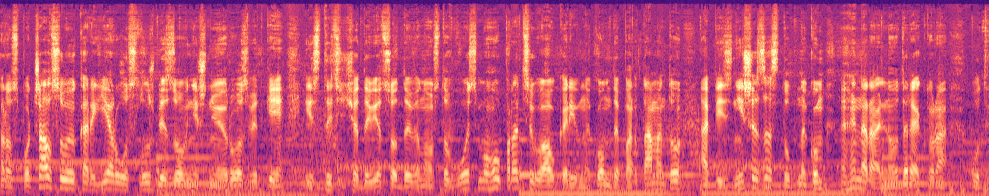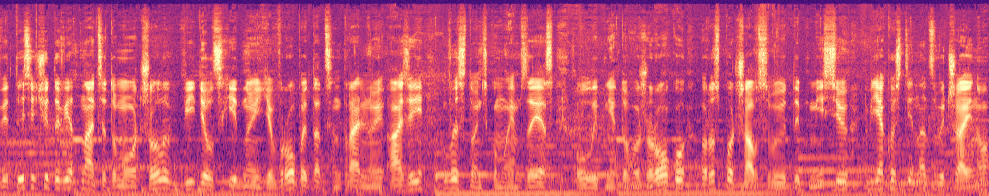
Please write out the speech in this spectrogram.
розпочав свою кар'єру у службі зовнішньої розвідки. Із 1998-го працював керівником департаменту, а пізніше заступником генерального директора. У 2019-му очолив відділ Східної Європи та Центральної Азії в естонському МЗС. У липні того ж року розпочав свою дипмісію в якості надзвичайного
